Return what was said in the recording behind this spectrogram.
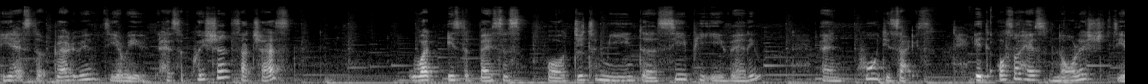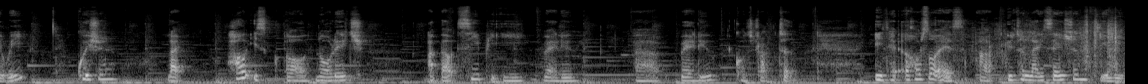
it has the variant theory has a question such as what is the basis for determining the CPE value and who decides. It also has knowledge theory question like how is uh, knowledge about CPE value, uh, value constructed. It also has uh, utilization theory.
